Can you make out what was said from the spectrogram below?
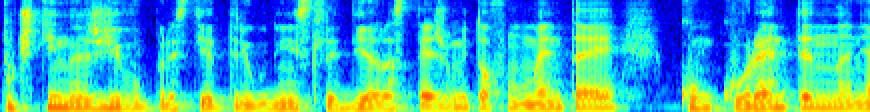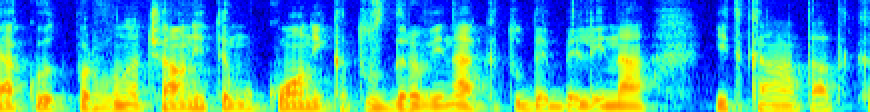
почти наживо през тия три години следя растежа ми. То в момента е конкурентен на някой от първоначалните му клони, като здравина, като дебелина и така нататък.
